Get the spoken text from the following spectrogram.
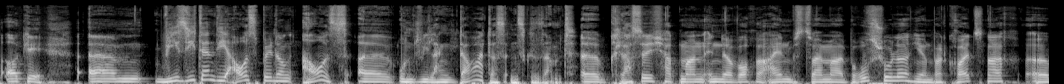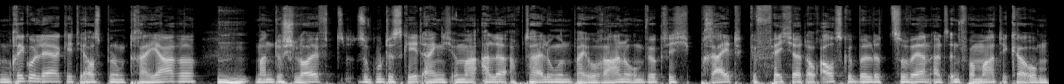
Okay. Ähm, wie sieht denn die Ausbildung aus äh, und wie lange dauert das insgesamt? Äh, klassisch hat man in der Woche ein bis zweimal Berufsschule hier in Bad Kreuznach. Ähm, regulär geht die Ausbildung drei Jahre. Mhm. Man durchläuft, so gut es geht, eigentlich immer alle Abteilungen bei Urano, um wirklich breit gefächert auch ausgebildet zu werden als Informatiker, um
